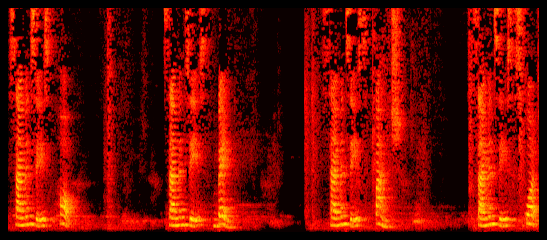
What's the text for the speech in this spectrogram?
Simon says hop. Simon says bend. Simon says punch. Simon says squat.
